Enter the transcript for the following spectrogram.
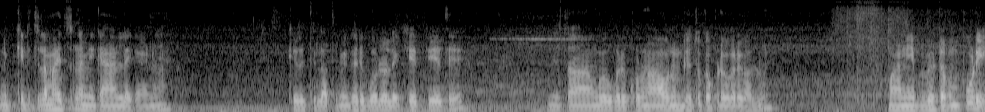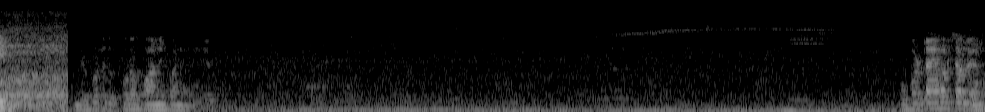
आणि कीर्तीला माहितीच नाही मी काय आणलं काय ना कीर्तीला आता मी घरी बोलवलं कीर्ती येते. मी आता आंघोळ वगैरे करून आवरून घेतो कपडे वगैरे घालून. मग आणि भेटू आपण पुढे पाणी पाणी ऊपर टाइमर चालू आहे ना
